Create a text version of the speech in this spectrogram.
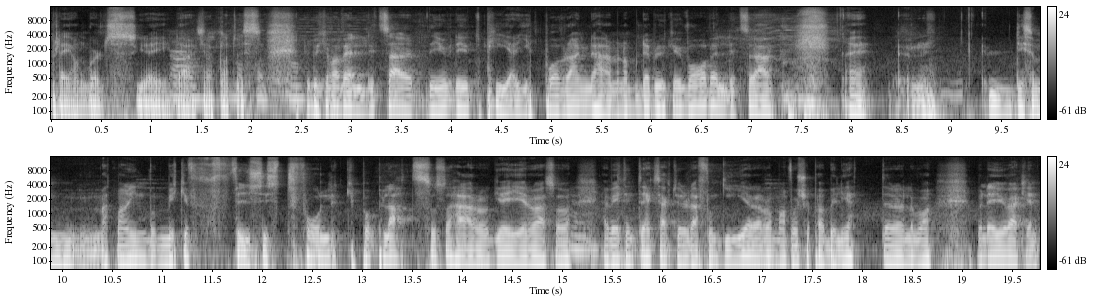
play on words-grej Ja, där. på något vis. Det brukar vara väldigt så här, det är ju det är ju ett PR-jippo av rang det här, men de- det brukar ju vara väldigt sådär eh, mm, liksom att man har mycket fysiskt folk på plats och så här och grejer. Och alltså. Mm. Jag vet inte exakt hur det där fungerar, om man får köpa biljetter eller vad. Men det är ju verkligen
